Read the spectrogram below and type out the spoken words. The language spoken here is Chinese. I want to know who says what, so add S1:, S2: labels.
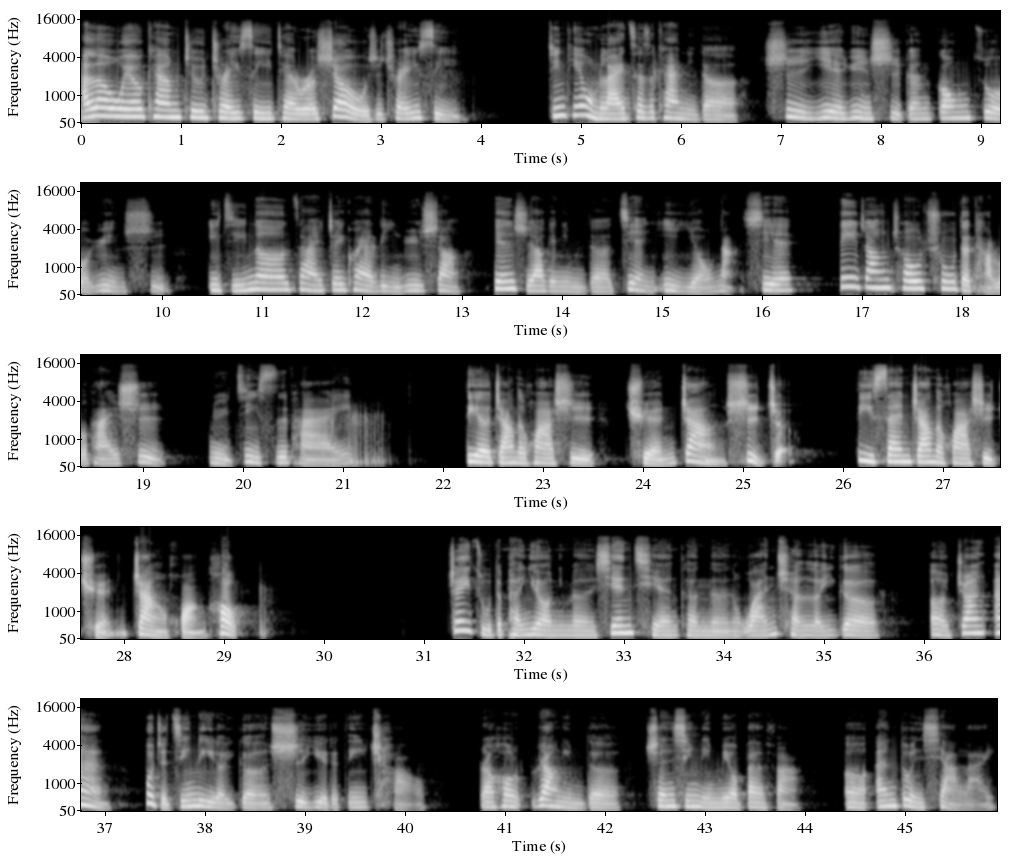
S1: Hello, welcome to Tracy Tarot Show。我是 Tracy。今天我们来测测看你的事业运势跟工作运势，以及呢，在这块领域上，天使要给你们的建议有哪些？第一张抽出的塔罗牌是女祭司牌，第二张的话是权杖侍者，第三张的话是权杖皇后。这一组的朋友，你们先前可能完成了一个呃专案，或者经历了一个事业的低潮，然后让你们的身心灵没有办法呃安顿下来，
